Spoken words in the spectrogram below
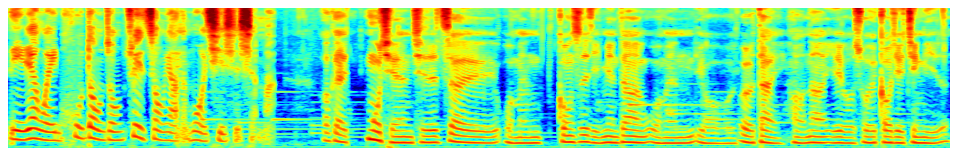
你认为互动中最重要的默契是什么？OK，目前其实，在我们公司里面，当然我们有二代，好，那也有所谓高阶经理人。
